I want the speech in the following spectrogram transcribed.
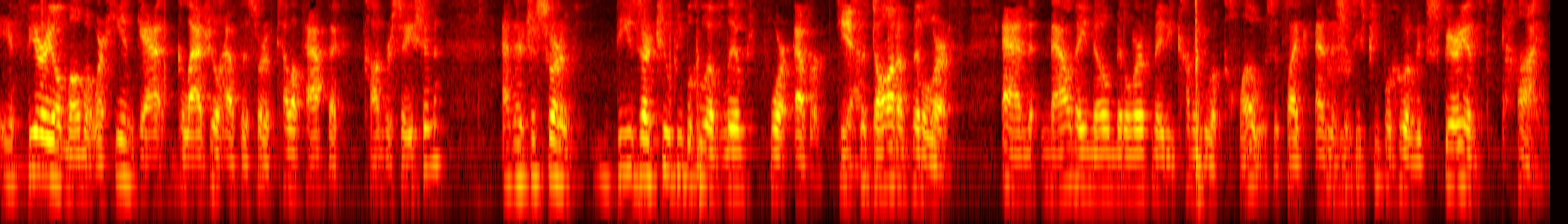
ethereal moment where he and Ga- Galadriel have this sort of telepathic conversation, and they're just sort of these are two people who have lived forever since Yeah. the dawn of Middle Earth. And now they know Middle Earth may be coming to a close. It's like, and it's mm-hmm. just these people who have experienced time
